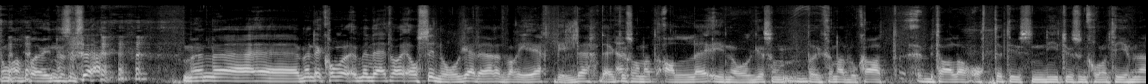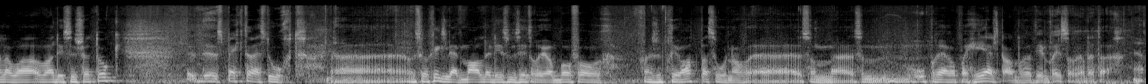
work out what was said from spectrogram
Når man an på øynene som ser. Men, men, det kommer, men det er også i Norge er det der et variert bilde. Det er jo ikke sånn at alle i Norge som bruker en advokat, betaler 8000-9000 kroner timen, eller hva, hva disse kjøtt tok. Det- Spekteret er stort. Eh, Vi skal ikke glemme alle de som sitter og jobber for kanskje privatpersoner uh, som, eh, som opererer på helt andre timepriser enn dette her.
